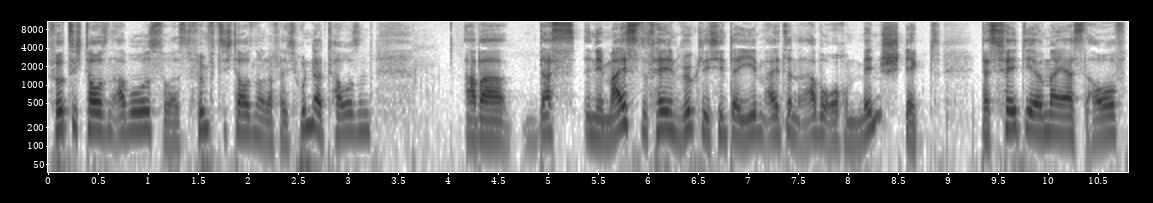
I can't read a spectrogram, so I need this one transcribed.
40.000 Abos, du hast 50.000 oder vielleicht 100.000. Aber dass in den meisten Fällen wirklich hinter jedem einzelnen Abo auch ein Mensch steckt, das fällt dir immer erst auf,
